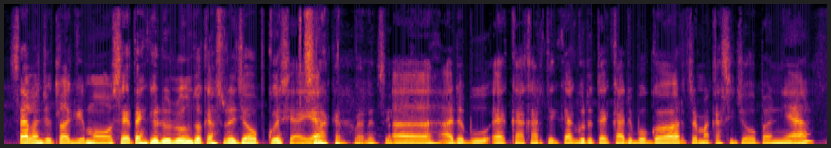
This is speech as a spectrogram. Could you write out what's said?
Saya lanjut lagi mau saya thank you dulu untuk yang sudah jawab kuis ya ya. Silakan Mbak Nancy. Uh, ada Bu Eka Kartika, guru TK di Bogor. Terima kasih jawabannya.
